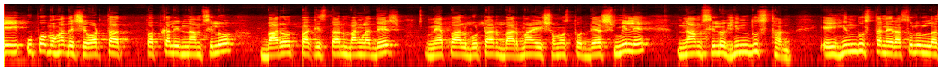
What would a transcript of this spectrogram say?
এই উপমহাদেশে অর্থাৎ তৎকালীন নাম ছিল ভারত, পাকিস্তান, বাংলাদেশ, নেপাল, ভুটান, বার্মা এই সমস্ত দেশ মিলে নাম ছিল হিন্দুস্থান। এই হিন্দুস্তানে রাসুলুল্লাহ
